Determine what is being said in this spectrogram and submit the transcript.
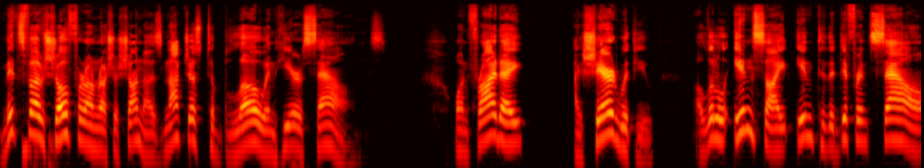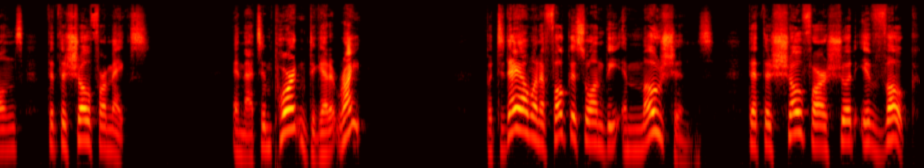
mitzvah of shofar on Rosh Hashanah is not just to blow and hear sounds. On Friday, I shared with you a little insight into the different sounds that the shofar makes. And that's important to get it right. But today I want to focus on the emotions that the shofar should evoke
